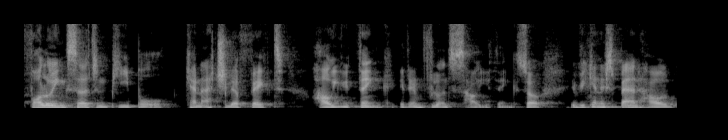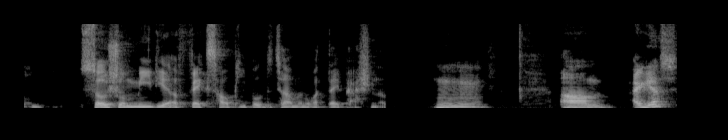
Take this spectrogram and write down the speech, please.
following certain people can actually affect how you think. It influences how you think. So if you can expand how social media affects how people determine what they're passionate hmm. Um, I guess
